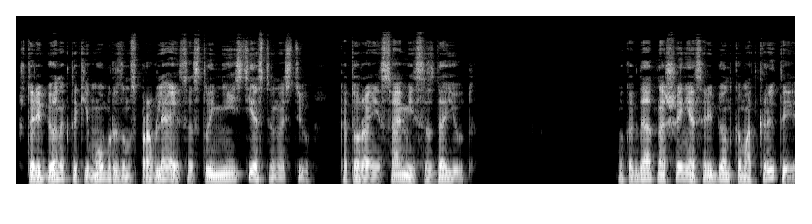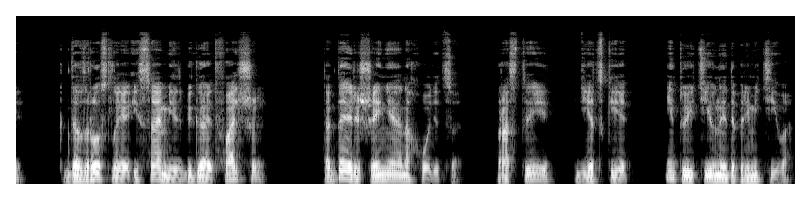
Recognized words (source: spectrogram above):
что ребенок таким образом справляется с той неестественностью, которую они сами и создают. Но когда отношения с ребенком открытые, когда взрослые и сами избегают фальши, тогда и решения находятся. Простые, детские, интуитивные до примитива.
